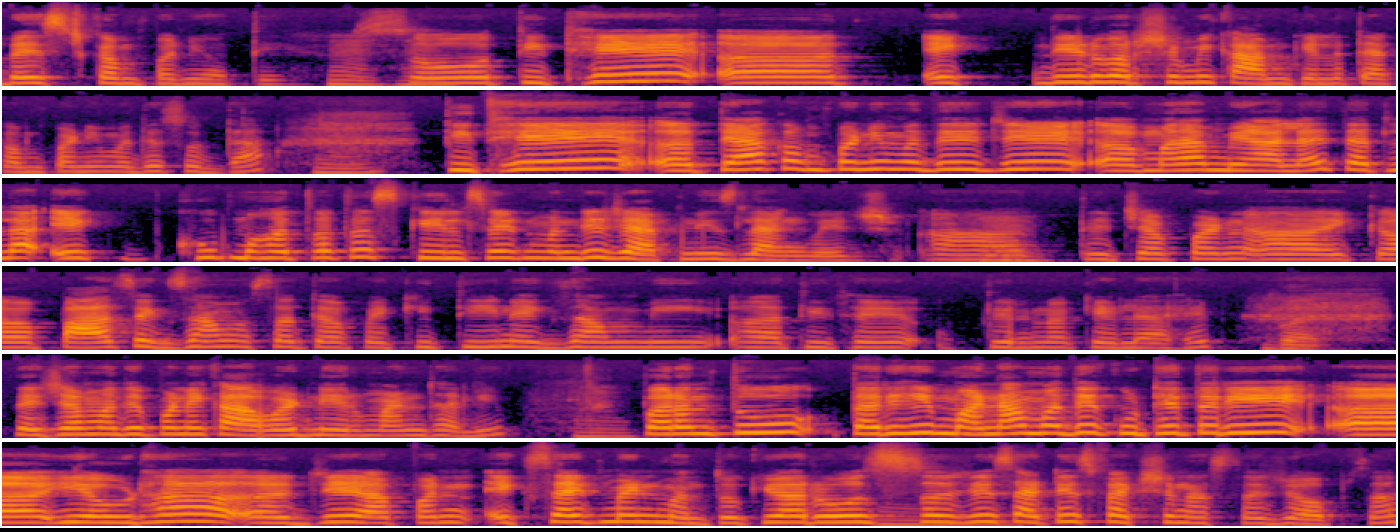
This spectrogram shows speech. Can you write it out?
बेस्ड कंपनी होती. सो तिथे एक दीड वर्ष मी काम केलं त्या कंपनीमध्ये सुद्धा. तिथे त्या कंपनीमध्ये जे मला मिळालंय त्यातला एक खूप महत्त्वाचा स्किल सेट म्हणजे जॅपनीज लँग्वेज. त्याच्या पण एक पाच एक्झाम असतात त्यापैकी तीन एक्झाम मी तिथे उत्तीर्ण केल्या आहेत त्याच्यामध्ये पण एक आवड निर्माण झाली. परंतु तरीही मनामध्ये कुठेतरी एवढं जे आपण एक्साइटमेंट म्हणतो किंवा रोजचं जे सॅटिस्फॅक्शन असतं जॉबचं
